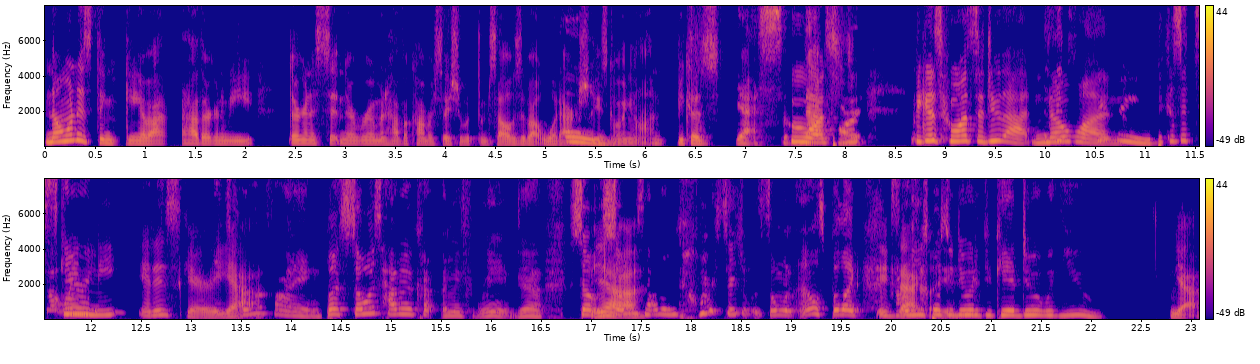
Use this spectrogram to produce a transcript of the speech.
No one is thinking about how they're going to be, they're going to sit in their room and have a conversation with themselves about what actually Ooh. is going on. Because yes, who wants part. to? Because who wants to do that? No one. Scary, because it's but scary. it is scary. It's yeah. Terrifying. But so is having a I mean for me, yeah. So yeah. so is having a conversation with someone else. But like exactly. how are you supposed to do it if you can't do it with you? Yeah.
